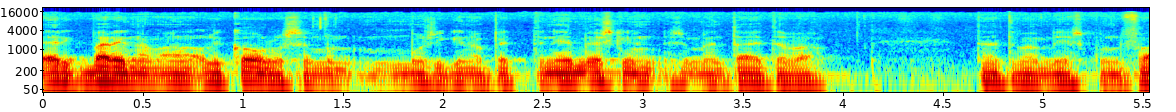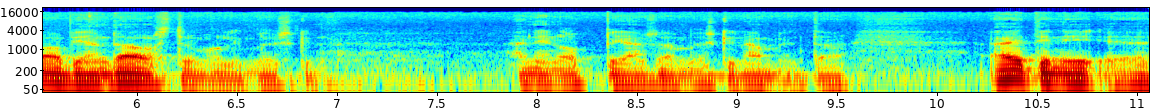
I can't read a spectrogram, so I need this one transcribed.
Erik Bergman oli koulussa mun musiikin opettaja ja myöskin semmoinen taitava, taitava mies kuin Fabian Dahlström oli myöskin hänen oppiansa myöskin ammentaa. Äitini äh,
